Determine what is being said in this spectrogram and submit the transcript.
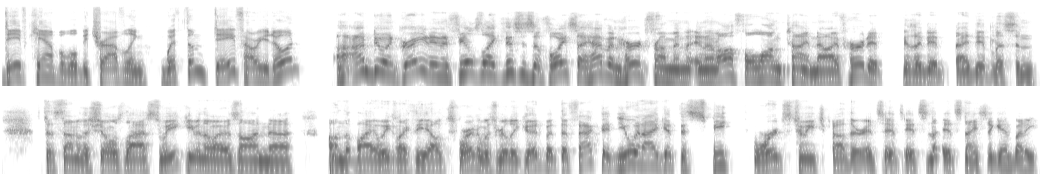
Dave Campbell will be traveling with them. Dave, how are you doing? I'm doing great, and it feels like this is a voice I haven't heard from in, in an awful long time. Now I've heard it because I did I did listen to some of the shows last week, even though I was on uh, on the bye week like the Elks were, and it was really good. But the fact that you and I get to speak words to each other. It's it's it's it's nice again, buddy.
